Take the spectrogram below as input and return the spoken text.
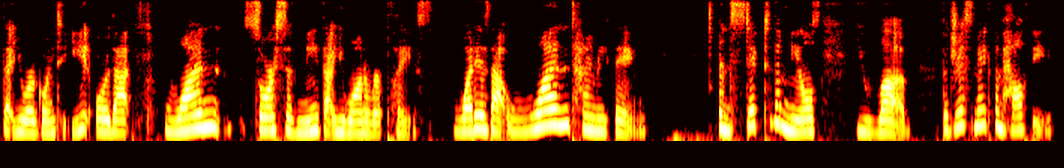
that you are going to eat or that one source of meat that you want to replace. What is that one tiny thing? And stick to the meals you love, but just make them healthy.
